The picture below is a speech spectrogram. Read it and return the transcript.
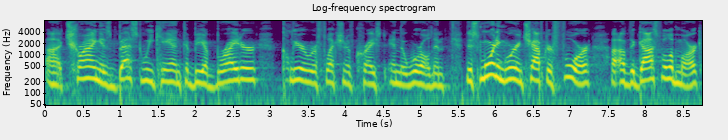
uh, trying as best we can to be a brighter, clear reflection of Christ in the world. And this morning we're in chapter 4 uh, of the Gospel of Mark,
